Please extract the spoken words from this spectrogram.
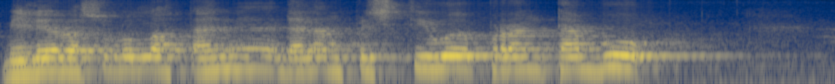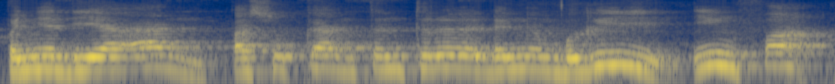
Bila Rasulullah tanya dalam peristiwa perang tabuk penyediaan pasukan tentera dengan beri infak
